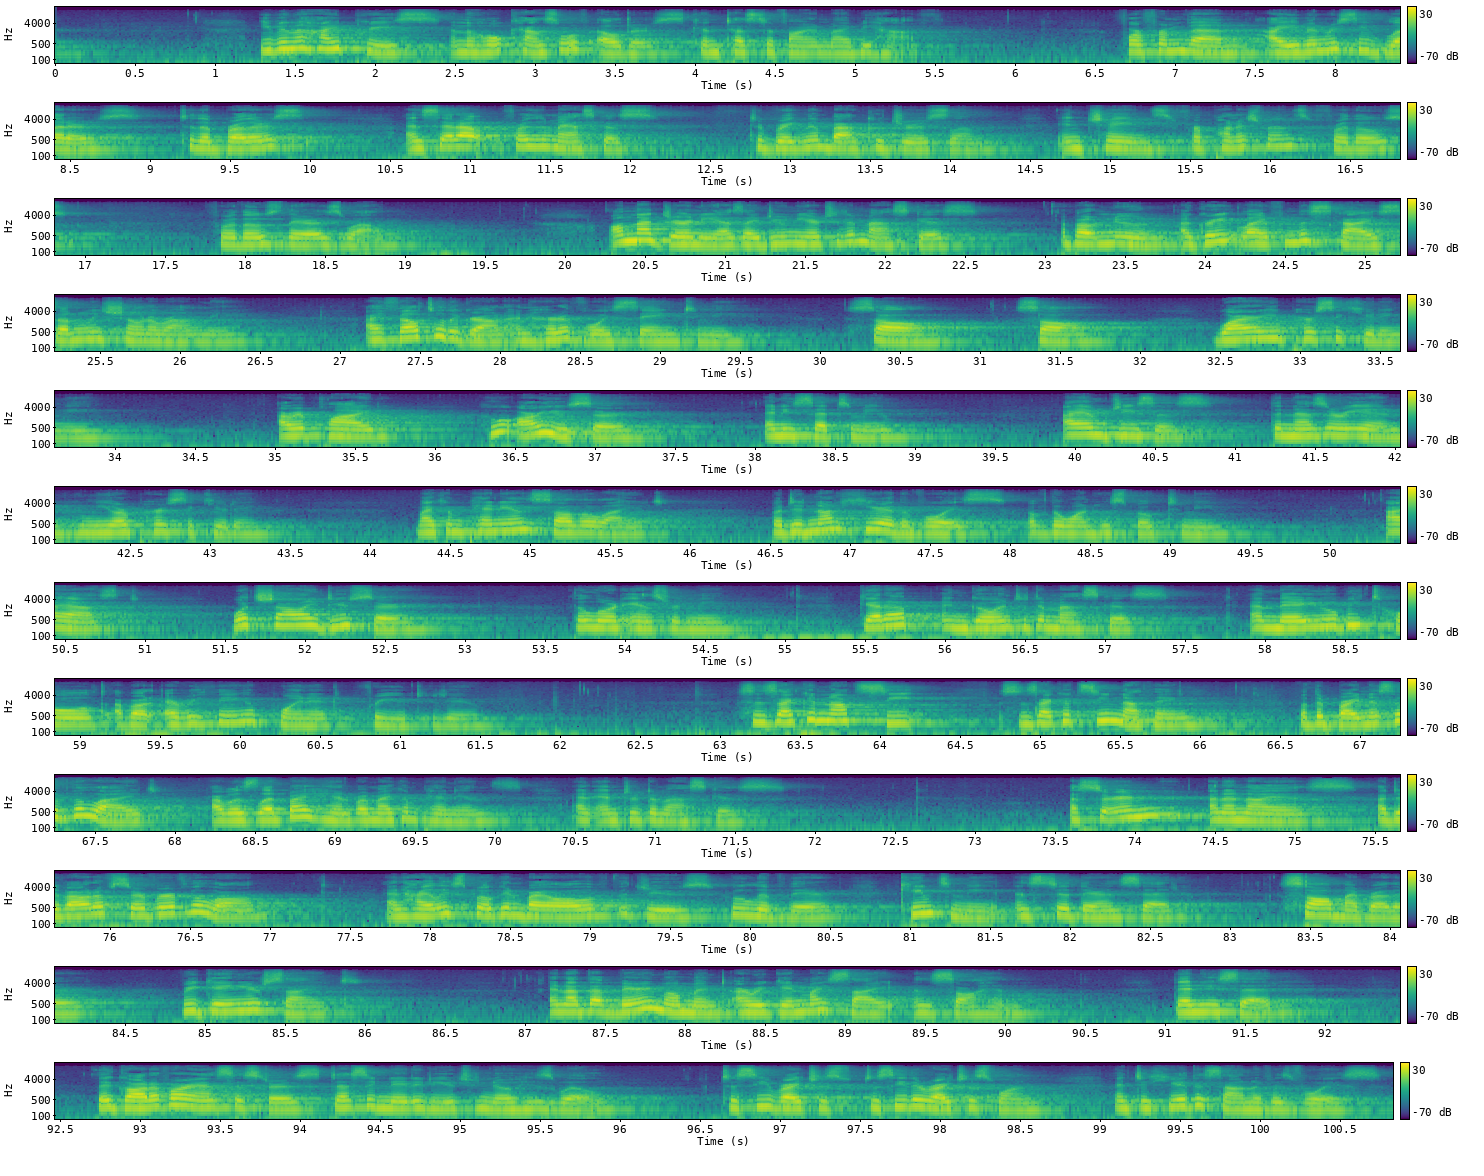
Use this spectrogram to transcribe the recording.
Even the high priests and the whole council of elders can testify on my behalf. For from them I even received letters to the brothers and set out for Damascus to bring them back to Jerusalem in chains for punishments for those for those there as well. On that journey as I drew near to Damascus, about noon, a great light from the sky suddenly shone around me. I fell to the ground and heard a voice saying to me, Saul, Saul, why are you persecuting me? I replied, Who are you, sir? And he said to me, I am Jesus, the Nazarene whom you are persecuting. My companions saw the light, but did not hear the voice of the one who spoke to me. I asked, What shall I do, sir? The Lord answered me, Get up and go into Damascus, and there you will be told about everything appointed for you to do. Since I could not see, since I could see nothing but the brightness of the light, I was led by hand by my companions and entered Damascus. A certain Ananias, a devout observer of the law, and highly spoken by all of the Jews who lived there, came to me and stood there and said, Saul, my brother, regain your sight. And at that very moment I regained my sight and saw him. Then he said, The God of our ancestors designated you to know his will, to see righteous to see the righteous one, and to hear the sound of his voice.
